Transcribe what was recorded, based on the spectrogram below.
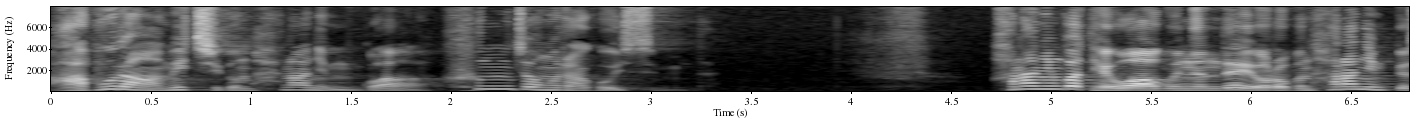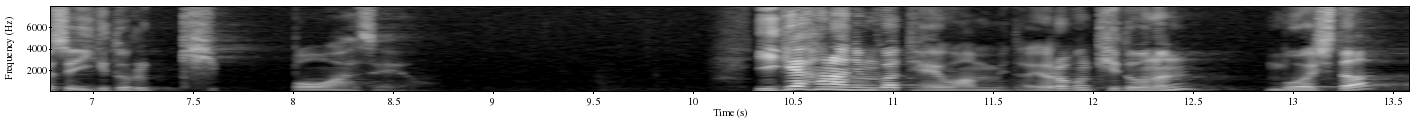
아브라함이 지금 하나님과 흥정을 하고 있습니다. 하나님과 대화하고 있는데 여러분 하나님께서 이 기도를 기뻐하세요. 이게 하나님과 대화입니다. 여러분 기도는 무엇이다?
